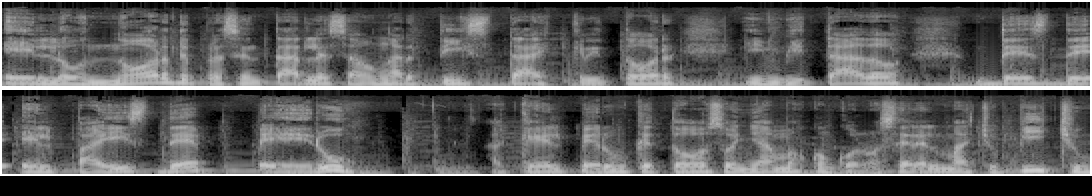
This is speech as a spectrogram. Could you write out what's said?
el honor de presentarles a un artista, escritor, invitado desde el país de Perú aquel Perú que todos soñamos con conocer el Machu Picchu,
